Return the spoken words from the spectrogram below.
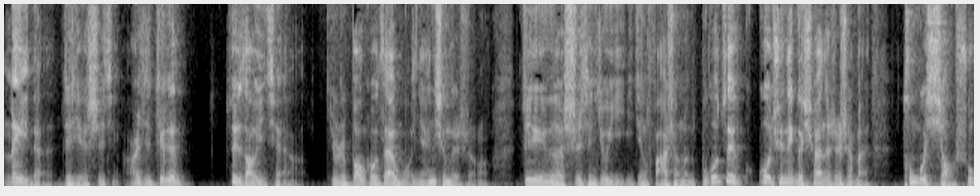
类的这些事情，而且这个最早以前啊。就是包括在我年轻的时候，这个事情就已经发生了。不过最过去那个圈子是什么？通过小说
